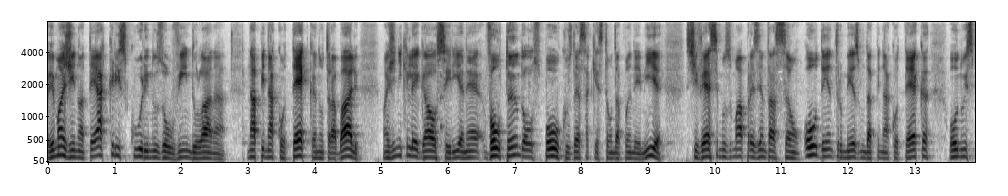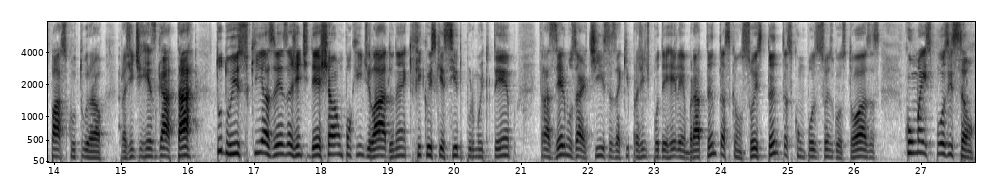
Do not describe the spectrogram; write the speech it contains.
eu imagino até a Cris Cury nos ouvindo lá na, na Pinacoteca, no trabalho. Imagine que legal seria, né, voltando aos poucos dessa questão da pandemia, se tivéssemos uma apresentação ou dentro mesmo da Pinacoteca ou no espaço cultural, para a gente resgatar tudo isso que às vezes a gente deixa um pouquinho de lado, né? Que fica esquecido por muito tempo. Trazermos artistas aqui para a gente poder relembrar tantas canções, tantas composições gostosas, com uma exposição,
